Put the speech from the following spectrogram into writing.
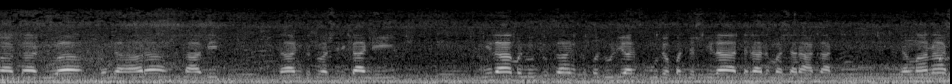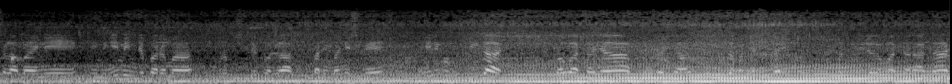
Waka 2, Bendahara, Tabik, dan Ketua Serikandi. Inilah menunjukkan kepedulian pemuda Pancasila terhadap masyarakat yang mana selama ini iming-iming daripada Provinsi adalah Panimanisme ini membuktikan bahwasanya Pancasila itu peduli dalam masyarakat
